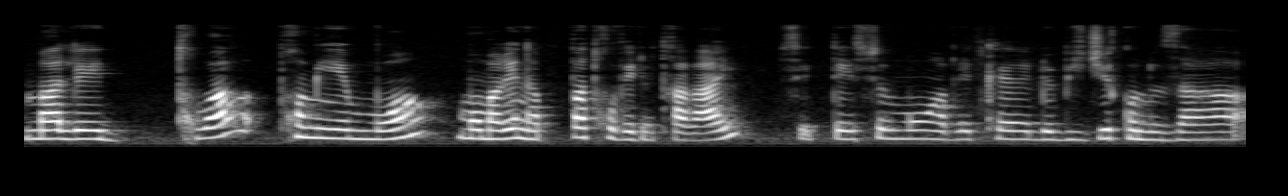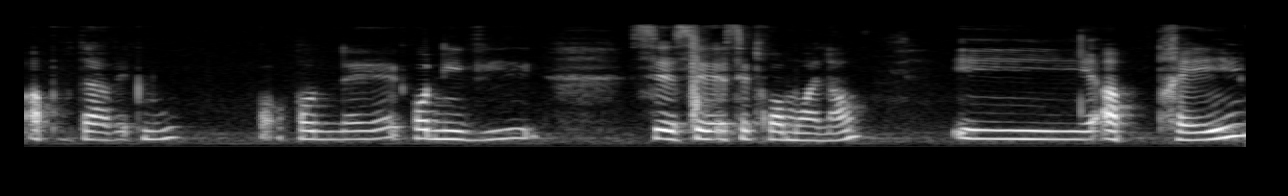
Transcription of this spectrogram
Mais les trois premiers mois, mon mari n'a pas trouvé de travail. C'était seulement avec le budget qu'on nous a apporté avec nous qu'on qu'on vu ces, ces, ces trois mois-là. Et après,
